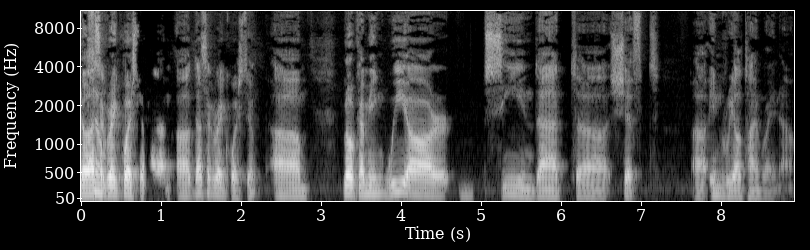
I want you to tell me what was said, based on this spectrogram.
No, that's so, a great question. Uh, that's a great question. Um, look, I mean, we are seeing that uh, shift uh, in real time right now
